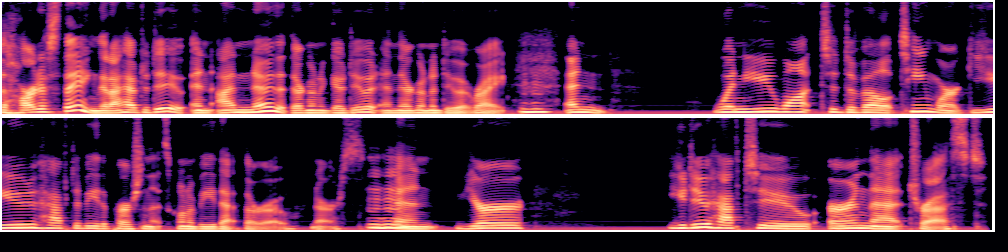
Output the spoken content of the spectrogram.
the hardest thing that I have to do, and I know that they're going to go do it, and they're going to do it right. Mm-hmm. And when you want to develop teamwork, you have to be the person that's going to be that thorough nurse, mm-hmm. and you're you do have to earn that trust,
